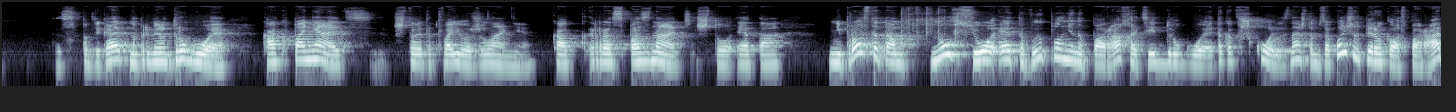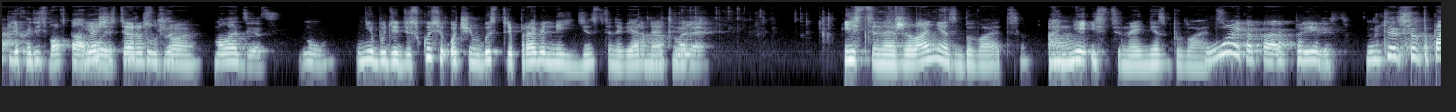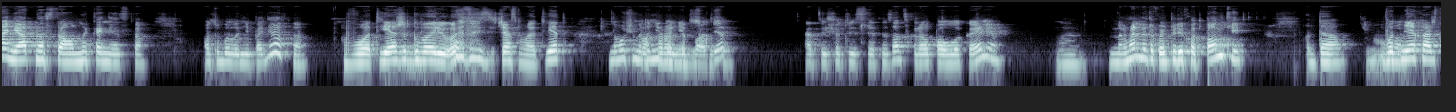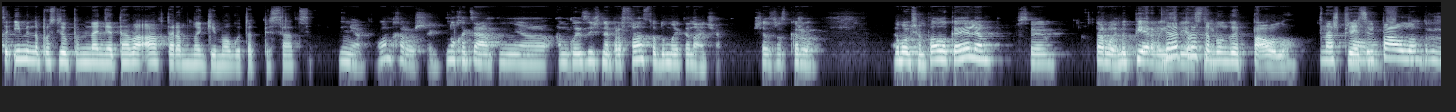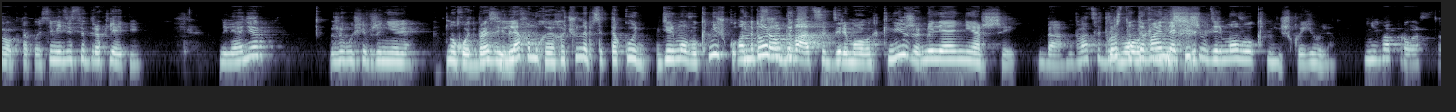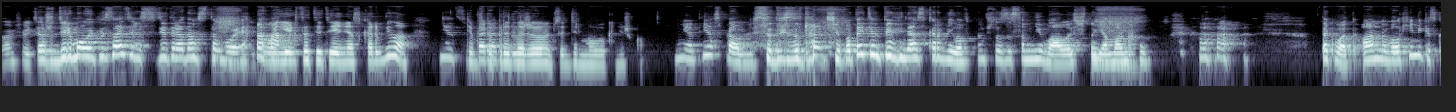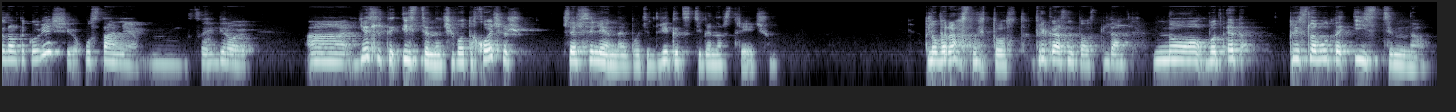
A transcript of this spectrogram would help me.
сподвигает, например, другое. Как понять, что это твое желание? Как распознать, что это не просто там, ну все, это выполнено, пора хотеть другое. Это как в школе, знаешь, там закончил первый класс, пора переходить во второй. я сейчас тебя ты уже расстрою. молодец. Ну, Не будет дискуссий, очень быстрый, правильный, единственный верный ага, ответ. валяй. Истинное желание сбывается, а А. не истинное не сбывается. Ой, какая прелесть. Ну, тебе что-то понятно стало наконец-то. А то было непонятно. Вот, я же говорю, это сейчас мой ответ. Ну, в общем, это не только твой дискуссию. ответ. Ты еще 30 лет назад сказал Паула Кэлли. Нормальный такой переход, тонкий. Да, вот, Вот. мне кажется, именно после упоминания этого автора многие могут отписаться. Нет, он хороший. Ну, хотя э, англоязычное пространство думает иначе. Сейчас расскажу. Ну, В общем, Паула своей второй, ну, первый Давай известный. просто будем говорить Паулу. Наш приятель Пауло. Паулу. Ну, дружок такой, 73-летний миллионер, живущий в Женеве. Ну, хоть в Бразилии. Бляха-муха, я хочу написать такую дерьмовую книжку Он тоже написал быть 20 дерьмовых книжек. миллионершей. Да, 20 Просто дерьмовых давай книжек. напишем дерьмовую книжку, Юля. Не вопрос. Вообще, у тебя же дерьмовый писатель сидит рядом с тобой. Ой, я, кстати, тебя не оскорбила. Нет, Я просто предложила написать дерьмовую книжку. Нет, я справлюсь с этой задачей. Вот этим ты меня оскорбила, потому что засомневалась, что я могу. Так вот, он в «Алхимике» сказал такую вещь устами своих героев. А, Если ты истинно чего-то хочешь, вся вселенная будет двигаться тебе навстречу. Но вот- Прекрасный тост. Прекрасный тост, да. Но вот это пресловуто истинно.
